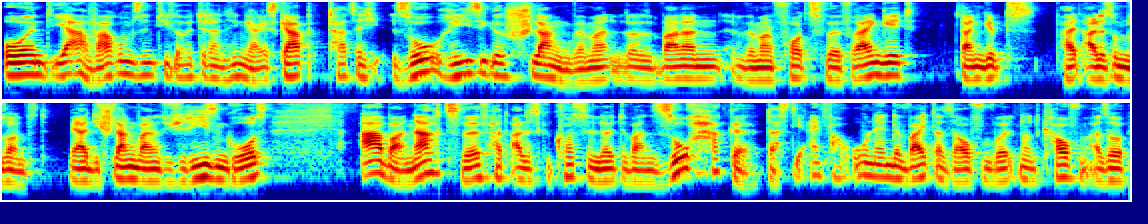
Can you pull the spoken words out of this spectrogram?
Und ja, warum sind die Leute dann hingegangen? Es gab tatsächlich so riesige Schlangen. Wenn man, war dann, wenn man vor zwölf reingeht, dann gibt es halt alles umsonst. Ja, die Schlangen waren natürlich riesengroß. Aber nach zwölf hat alles gekostet. Die Leute waren so hacke, dass die einfach ohne Ende weiter saufen wollten und kaufen. Also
